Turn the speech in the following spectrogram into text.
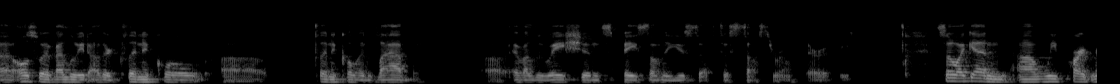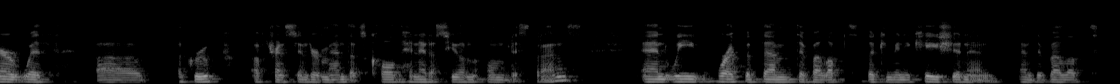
uh, also evaluate other clinical uh, clinical and lab uh, evaluations based on the use of testosterone therapy. So again, uh, we partner with uh, a group of transgender men that's called Generación Hombres Trans. And we worked with them, developed the communication and, and developed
